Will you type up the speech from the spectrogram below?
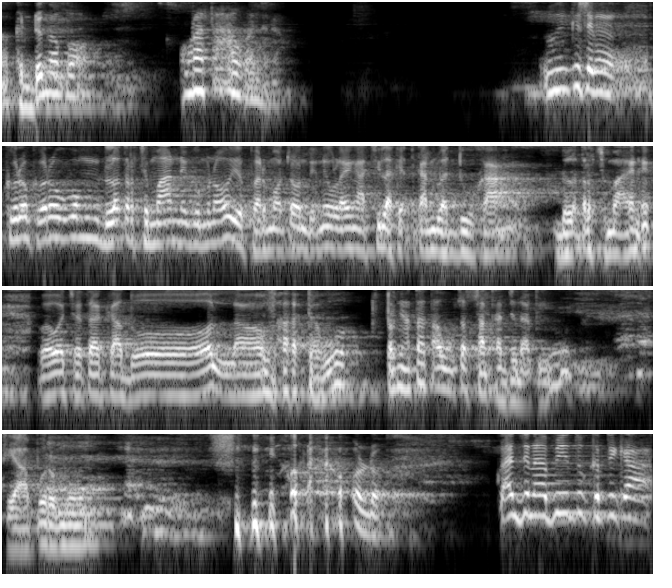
Nah, gendeng apa? Ora tahu Kanjeng Nabi. Iki sing gara-gara wong ndelok terjemahan niku menawa ya bar maca ndekne oleh ngaji lagi tekan wa duha. Ndelok terjemahane bahwa jataka dhalla fadawu. Ternyata tahu sesat kanjeng Nabi. Diapurmu. Ora ono. Kanjeng Nabi itu ketika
